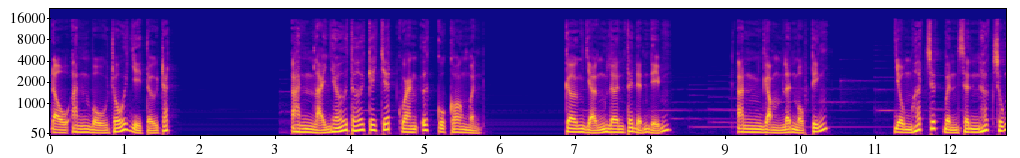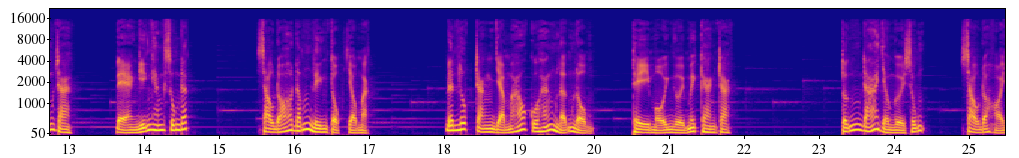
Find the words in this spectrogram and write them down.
Đầu anh bù rối vì tự trách. Anh lại nhớ tới cái chết quan ức của con mình. Cơn giận lên tới đỉnh điểm. Anh gầm lên một tiếng, Dùng hết sức bình sinh hất súng ra, Đè nghiến hắn xuống đất. Sau đó đấm liên tục vào mặt. Đến lúc trăng và máu của hắn lẫn lộn, Thì mọi người mới can ra Tuấn đá vào người súng, Sau đó hỏi,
